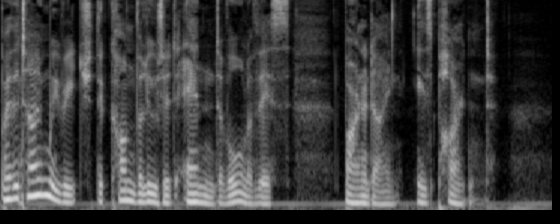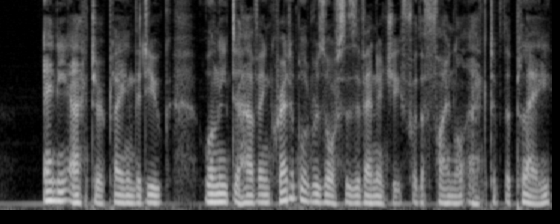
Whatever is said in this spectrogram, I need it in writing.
By the time we reach the convoluted end of all of this, Barnardine is pardoned. Any actor playing the Duke will need to have incredible resources of energy for the final act of the play,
